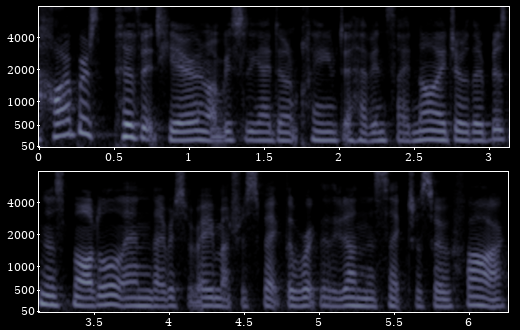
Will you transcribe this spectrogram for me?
Harbor's pivot here, and obviously I don't claim to have inside knowledge of their business model, and I very much respect the work that they've done in the sector so far.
